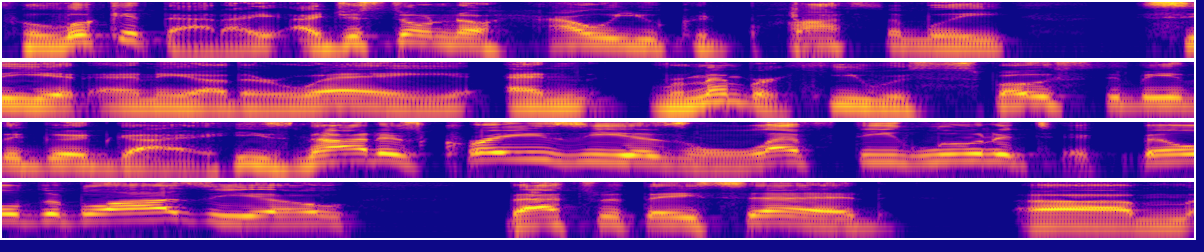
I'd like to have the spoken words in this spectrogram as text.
to look at that. I, I just don't know how you could possibly see it any other way. And remember, he was supposed to be the good guy. He's not as crazy as lefty lunatic Bill de Blasio. That's what they said. Um,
